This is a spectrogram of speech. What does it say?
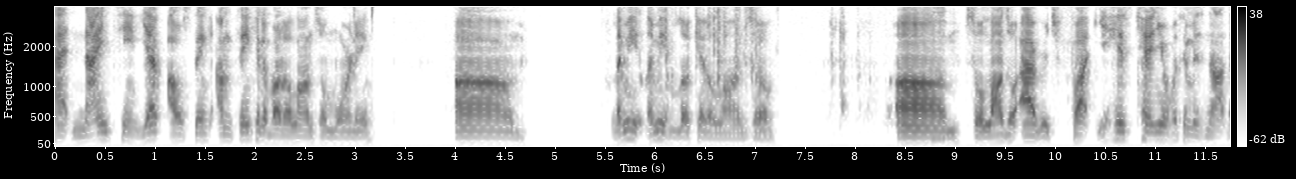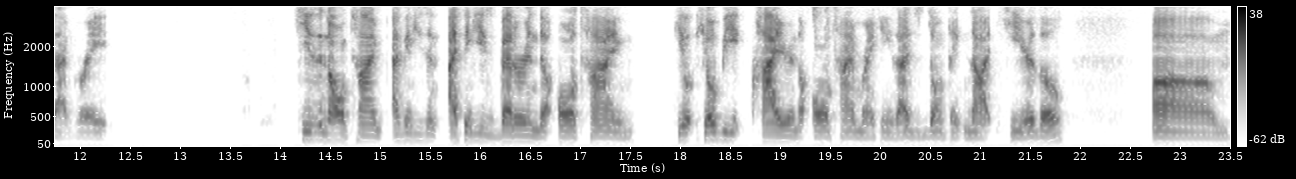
at 19. Yep, I was think I'm thinking about Alonzo Mourning. Um let me let me look at Alonzo. Um so Alonzo average five, his tenure with him is not that great. He's an all-time. I think he's an I think he's better in the all-time. He'll he'll be higher in the all-time rankings. I just don't think not here though. Um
